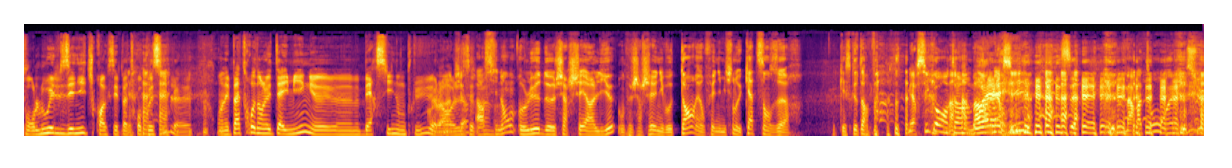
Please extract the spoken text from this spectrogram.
pour louer le Zénith, je crois que c'est pas trop possible. Euh, on n'est pas trop dans le timing. euh, Bercy non plus. Oh, alors, je sais pas. Alors sinon, au lieu de chercher un lieu, on peut chercher au niveau de temps et on fait une émission de 400 heures. Qu'est-ce que t'en penses? Merci Corentin. Ouais. Merci. Marathon, ouais, bien sûr.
